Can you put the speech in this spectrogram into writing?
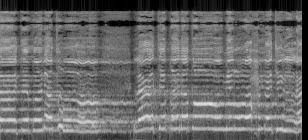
لا تقنطوا لا تقنطوا من رحمة الله.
